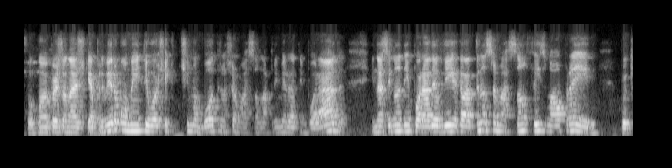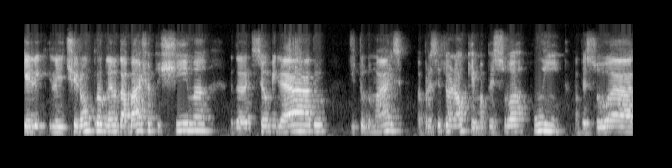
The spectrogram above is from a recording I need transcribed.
O Falcão é um personagem que, a primeiro momento, eu achei que tinha uma boa transformação na primeira temporada, e na segunda temporada eu vi que aquela transformação fez mal para ele, porque ele, ele tirou um problema da baixa autoestima, de ser humilhado, de tudo mais, para se tornar o quê? Uma pessoa ruim, uma pessoa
